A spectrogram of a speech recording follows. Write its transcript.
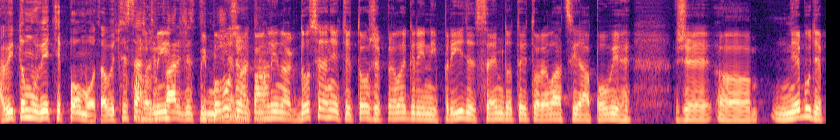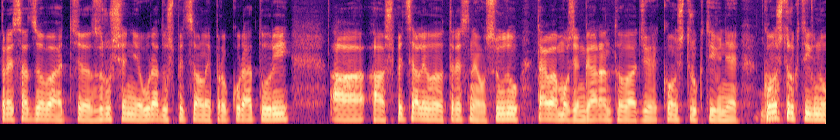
a vy tomu viete pomôcť. A budete sa ešte tváriť, že s tým My pomôžeme, pán Hlinák, dosiahnete to, že Pelegrini príde sem do tejto relácie a povie, že uh, nebude presadzovať zrušenie úradu špeciálnej prokuratúry a, a špeciálneho trestného súdu, tak vám môžem garantovať, že konštruktívne, no. konštruktívnu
